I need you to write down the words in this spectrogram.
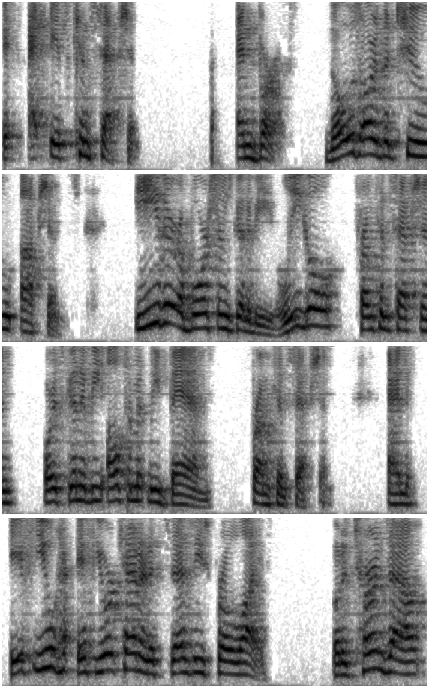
It, it's conception and birth. Those are the two options. Either abortion is going to be legal from conception or it's going to be ultimately banned from conception. And if you if your candidate says he's pro-life, but it turns out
